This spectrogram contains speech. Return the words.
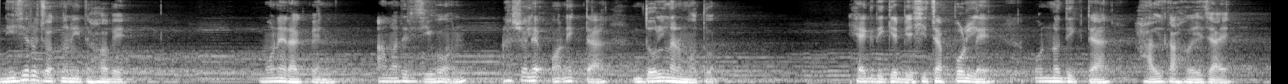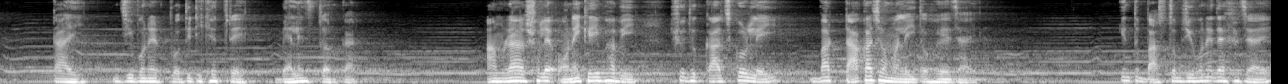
নিজেরও যত্ন নিতে হবে। মনে রাখবেন, আমাদের জীবন আসলে অনেকটা দোলনার মতো। একদিকে বেশি চাপ পড়লে অন্য দিকটা হালকা হয়ে যায়। তাই জীবনের প্রতিটি ক্ষেত্রে ব্যালেন্স দরকার। আমরা আসলে অনেকেই ভাবি, শুধু কাজ করলেই বা টাকা জমালেই তো হয়ে যায়। কিন্তু বাস্তব জীবনে দেখা যায়,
